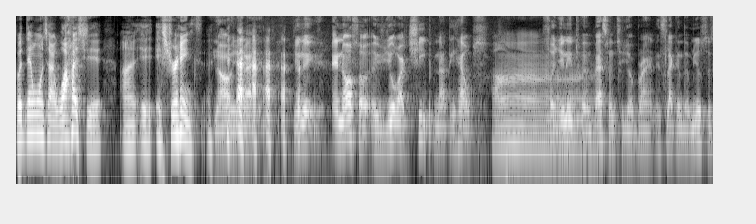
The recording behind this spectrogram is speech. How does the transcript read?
But then once I wash it, uh, it, it shrinks. No, you got you need, and also if you are cheap, nothing helps. oh, So you need to invest into your brand. It's like in the music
